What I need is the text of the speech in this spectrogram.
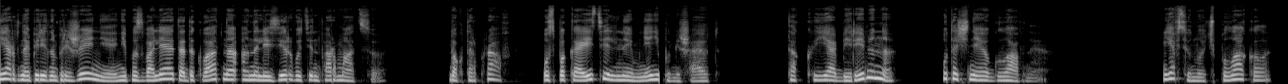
Нервное перенапряжение не позволяет адекватно анализировать информацию. Доктор прав, успокоительные мне не помешают. Так я беременна? Уточняю главное. Я всю ночь плакала,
